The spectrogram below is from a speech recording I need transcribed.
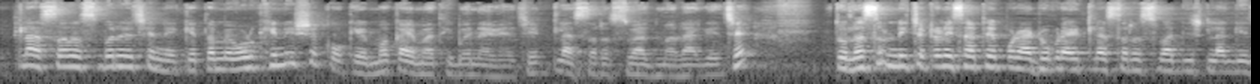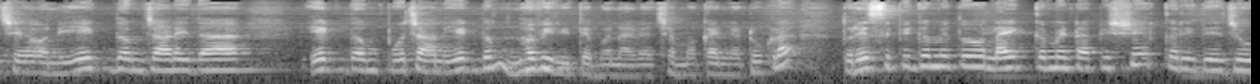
એટલા સરસ બને છે ને કે તમે ઓળખી નહીં શકો કે મકાઈમાંથી બનાવ્યા છે. એટલા સરસ સ્વાદમાં લાગે છે. તો લસણની ચટણી સાથે પણ આ ઢોકળા એટલા સરસ સ્વાદિષ્ટ લાગે છે અને એકદમ જાળીદાર, એકદમ પોચા અને એકદમ નવી રીતે બનાવ્યા છે મકાઈના ઢોકળા. તો રેસીપી ગમે તો લાઇક કમેન્ટ આપી, શેર કરી દેજો.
